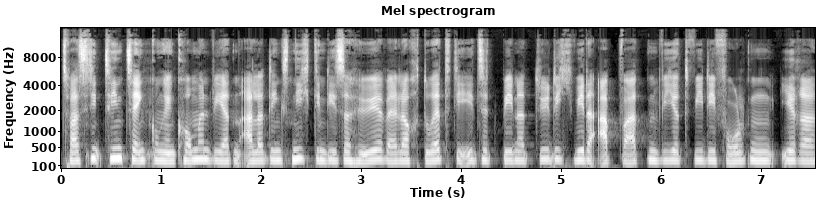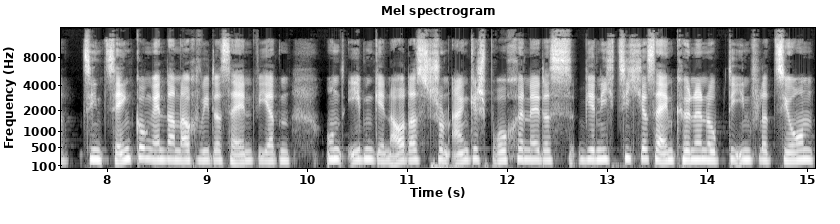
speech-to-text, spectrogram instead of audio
zwar Zinssenkungen kommen werden, allerdings nicht in dieser Höhe, weil auch dort die EZB natürlich wieder abwarten wird, wie die Folgen ihrer Zinssenkungen dann auch wieder sein werden. Und eben genau das schon angesprochene, dass wir nicht sicher sein können, ob die Inflation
